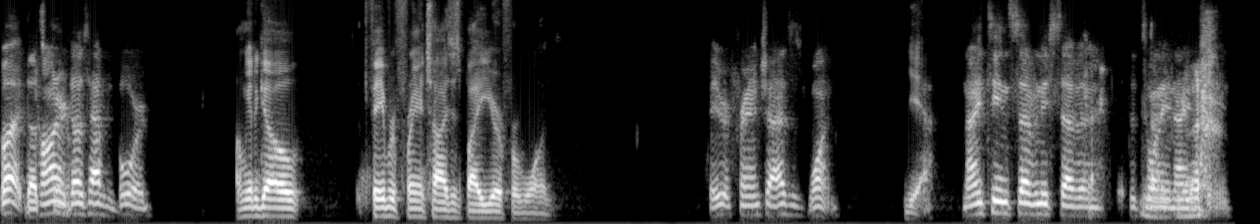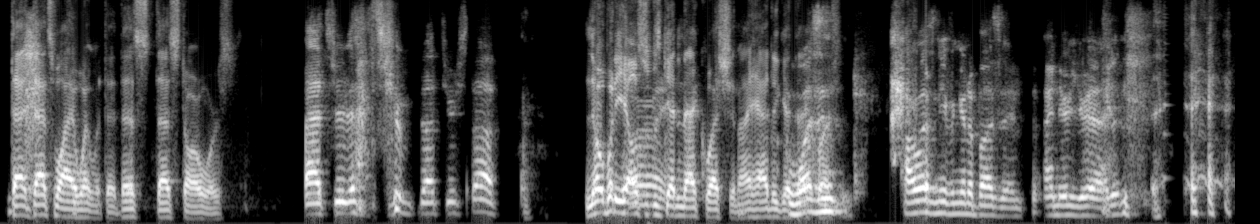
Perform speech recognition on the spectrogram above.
but That's Connor fair. does have the board. I'm gonna go favorite franchises by year for one. Favorite franchise is one. Yeah, 1977 Okay. to 2019. that that's why I went with it. That's that's Star Wars. That's your that's your that's your stuff. Nobody else All was right. getting that question. I had to get that wasn't I wasn't even gonna buzz in. I knew you had it.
